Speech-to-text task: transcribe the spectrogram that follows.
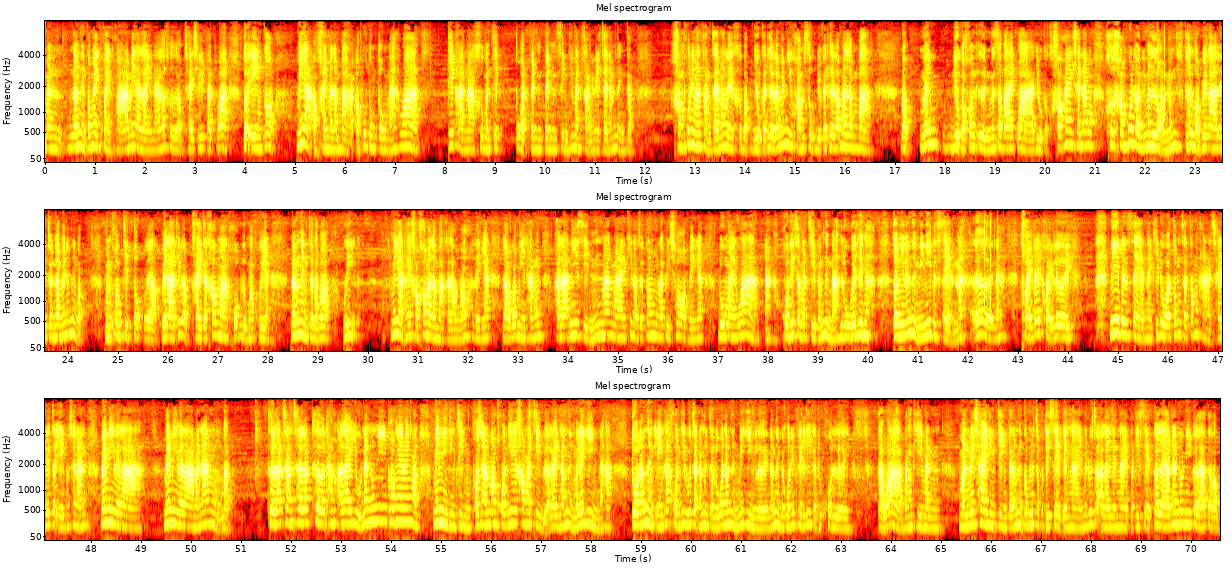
มันน้ำหนึ่งก็ไม่ไขว่คว้าไม่อะไรนะ ก็คือแบบใช้ชีวิตไปเพราะว่าตัวเองก็ไม่อยากเอาใครมาลำบาก เอาพูดตรงๆนะว่า ที่ผ่านมาคือมันเจ็บปวดเป็นเป็นสิ่งที่มันฝังในใจน้ำหนึ่งกับคำพูดที่มันฝังใจมากเลยคือแบบอยู่กับเธอแล้วไม่มีความสุขอยู่กับเธอแล้วมันลำบาก แบบไม่อยู่กับคนอื่นมันสบายกว่า อยู่กับเขาให้ฉันได้คือคำพูดเหล่านี้มันหลอนน้ำหนึ่งตลอดเวลาเลยจนทำให้น้ำหนึ่งแบบเหมือนคนจิตตกเลยอะเวลาที่แบบใครจะเข้ามาคบหรือมาคุยอะน้ำหนึ่งจะแบบว่าอุ้ย ไม่อยากให้เขาเข้ามาลำบากกับเราเนาะอะไรเงี้ยเราก็มีทั้งภาระหนี้สินมากมายที่เราจะต้องรับผิดชอบอะไรเงี้ยรู้ไหมว่าอะคนที่จะมาจีบน้ำหนึ่งนะรู้ไว้เลยนะตอนนี้น้ำหนึ่งมีหนี้เป็นแสนนะเออนะถอยได้ถอยเลยหนี้เป็นแสนนะคิดดูว่าต้องจะต้องหาใช้ด้วยตัวเอง เพราะฉะนั้นไม่มีเวลาไม่มีเวลามานั่งแบบ เธอรักฉันฉันรักเธอทำอะไรอยู่นั่นนู่นนี่พ่อแง่แม่งอน ไม่มีจริง ๆ เพราะฉะนั้นบางคนที่เข้ามาจีบหรืออะไรน้ำหนึ่งไม่ได้ยิงนะคะ ตัวน้ำหนึ่งเองถ้าคนที่รู้จักน้ำหนึ่งจะรู้ว่าน้ำหนึ่งไม่ยิงเลย น้ำหนึ่งเป็นคนที่เฟรนลี่กับทุกคนเลย แต่ว่าบางทีมันมันไม่ใช่จริง ๆ แต่น้ำหนึ่งก็ไม่รู้จะปฏิเสธยังไง ไม่รู้จะอะไรยังไงปฏิเสธก็แล้วนั่นนู่นนี่ก็แล้วแต่แบบ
